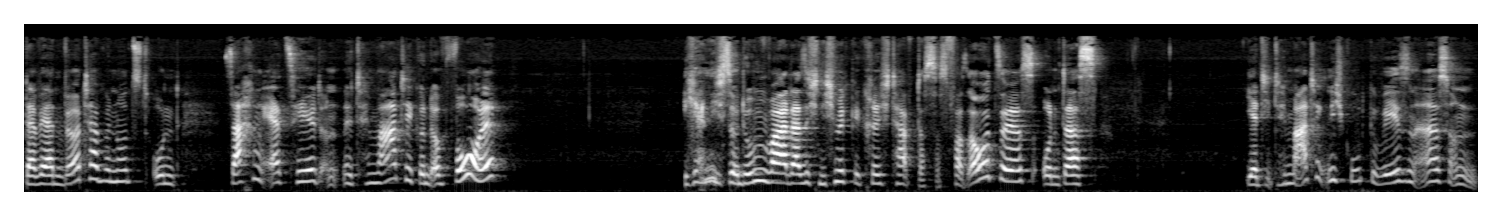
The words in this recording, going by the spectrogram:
da werden Wörter benutzt und Sachen erzählt und eine Thematik. Und obwohl ich ja nicht so dumm war, dass ich nicht mitgekriegt habe, dass das versaut ist und dass ja die Thematik nicht gut gewesen ist und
